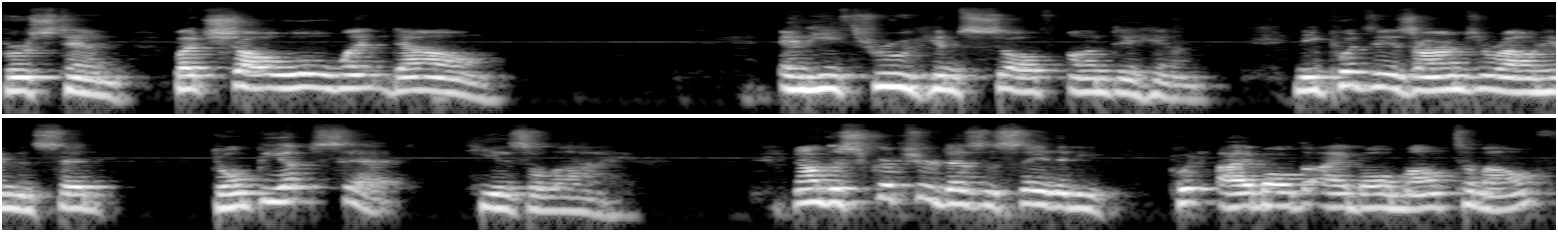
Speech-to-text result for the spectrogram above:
Verse 10 But Shaul went down and he threw himself onto him. And he put his arms around him and said, Don't be upset. He is alive. Now, the scripture doesn't say that he put eyeball to eyeball, mouth to mouth,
